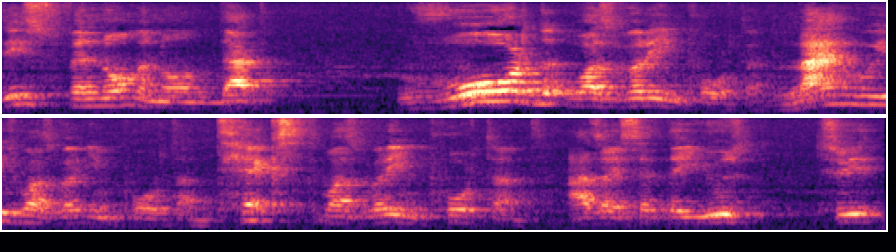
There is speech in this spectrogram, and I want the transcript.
this phenomenon that word was very important, language was very important, text was very important. As I said, they used three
